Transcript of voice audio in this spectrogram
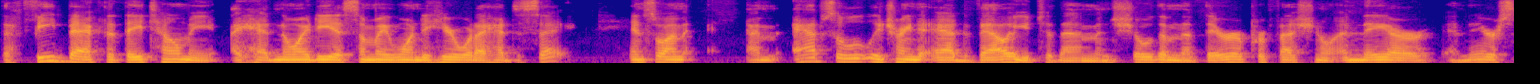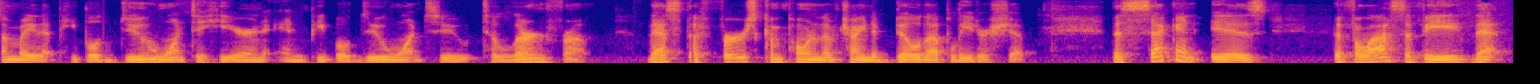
The feedback that they tell me, I had no idea somebody wanted to hear what I had to say. And so I'm I'm absolutely trying to add value to them and show them that they're a professional and they are and they are somebody that people do want to hear and, and people do want to to learn from. That's the first component of trying to build up leadership. The second is the philosophy that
